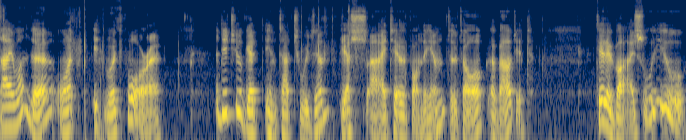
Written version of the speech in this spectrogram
I wonder what it was for. Did you get in touch with him? Yes, I telephoned him to talk about it. Televise, will you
